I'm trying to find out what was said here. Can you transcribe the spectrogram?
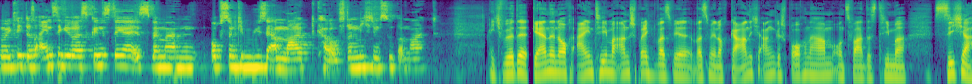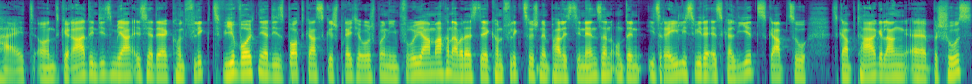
und wirklich das Einzige, was günstiger ist, wenn man Obst und Gemüse am Markt kauft und nicht im Supermarkt. Ich würde gerne noch ein Thema ansprechen, was wir, was wir noch gar nicht angesprochen haben, und zwar das Thema Sicherheit. Und gerade in diesem Jahr ist ja der Konflikt, wir wollten ja dieses Podcast-Gespräch ursprünglich im Frühjahr machen, aber da ist der Konflikt zwischen den Palästinensern und den Israelis wieder eskaliert. Es gab so, es gab tagelang äh, Beschuss.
